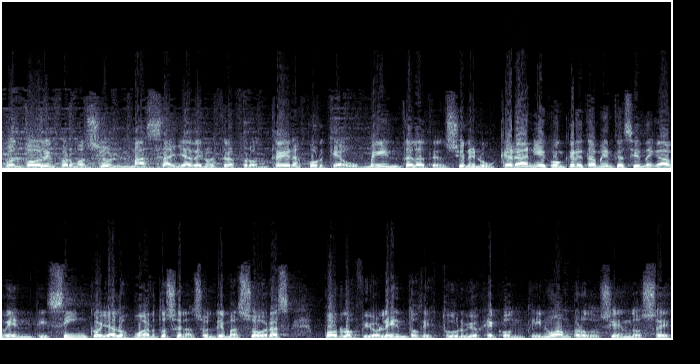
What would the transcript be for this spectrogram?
Con toda la información más allá de nuestras fronteras porque aumenta la tensión en Ucrania. Concretamente ascienden a 25 ya los muertos en las últimas horas por los violentos disturbios que continúan produciéndose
